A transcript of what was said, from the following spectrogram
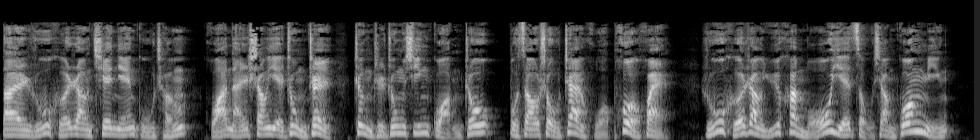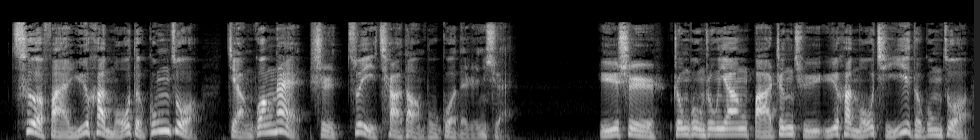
但如何让千年古城、华南商业重镇、政治中心广州不遭受战火破坏？如何让于汉谋也走向光明？策反于汉谋的工作，蒋光鼐是最恰当不过的人选。于是，中共中央把争取于汉谋起义的工作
